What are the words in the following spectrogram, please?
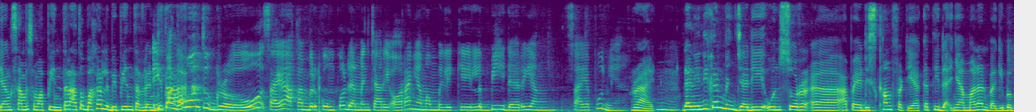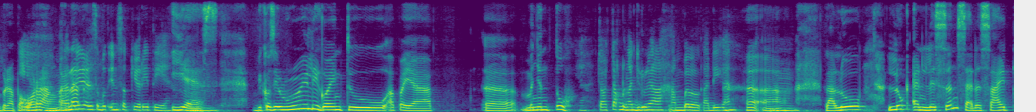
yang sama-sama pinter atau bahkan lebih pinter dan If kita I nggak want to grow, saya akan berkumpul dan mencari orang yang memiliki lebih dari yang saya punya. Right. Dan ini kan menjadi unsur eh, apa ya discomfort ya, ketidaknyamanan bagi beberapa Iya, orang karena tadi dia disebut insecurity ya. yes, because it really going to apa ya eh, menyentuh Ya, cocok dengan judulnya lah humble tadi kan. Heeh. Lalu look and listen set aside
